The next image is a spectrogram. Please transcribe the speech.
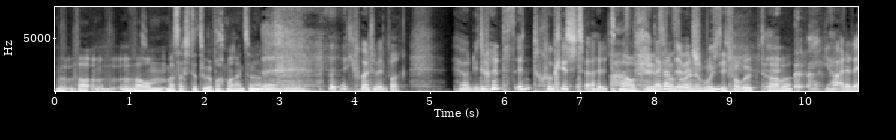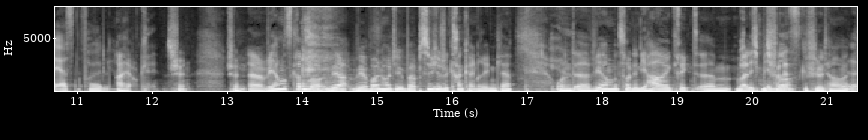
Warum, was hat dich dazu gebracht, mal reinzuhören? Ich wollte einfach hören, wie du das Intro gestaltest. Ah, okay, Da das war so ja eine, wo ich dich verulgt habe. Ja, einer der ersten Folgen. Ah ja, okay, schön. Schön. Äh, wir haben uns gerade über, wir, wir wollen heute über psychische Krankheiten reden, Claire. Und äh, wir haben uns heute in die Haare gekriegt, ähm, weil ich mich immer. verletzt gefühlt habe.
